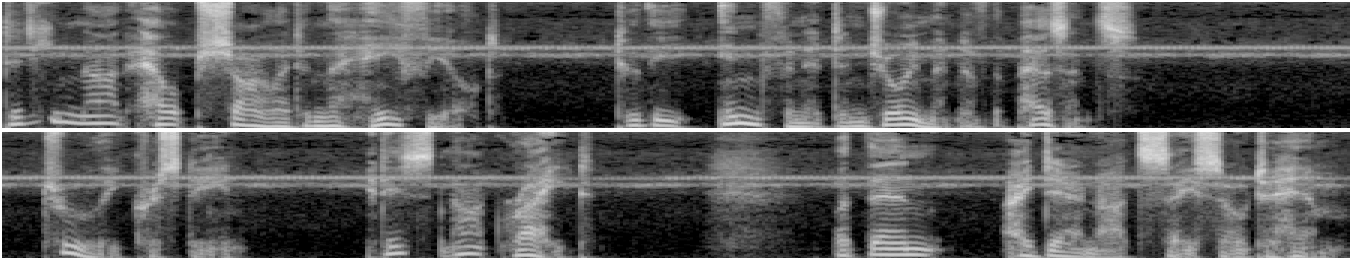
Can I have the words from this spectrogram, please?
Did he not help Charlotte in the hayfield, to the infinite enjoyment of the peasants? Truly, Christine, it is not right. But then I dare not say so to him.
